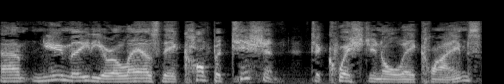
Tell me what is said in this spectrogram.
um, new media allows their competition to question all their claims,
